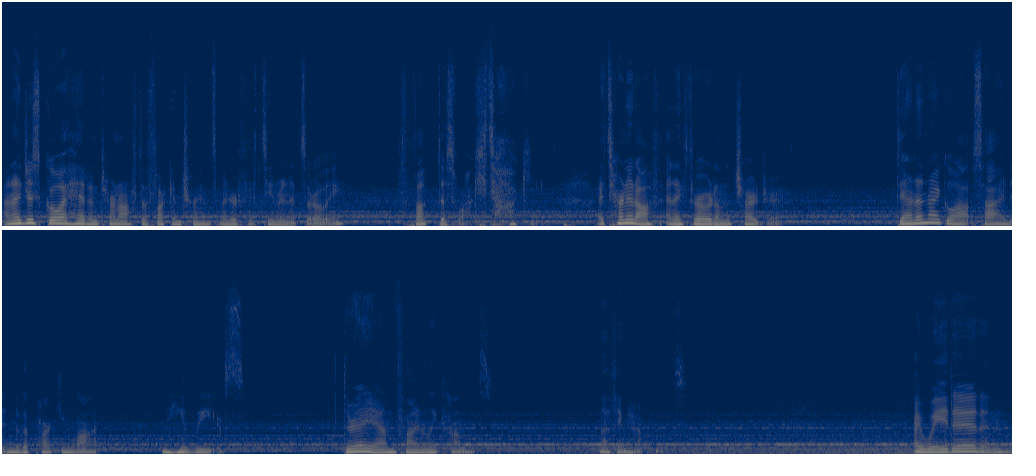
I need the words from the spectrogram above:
and I just go ahead and turn off the fucking transmitter 15 minutes early. Fuck this walkie talkie. I turn it off and I throw it on the charger. Dan and I go outside into the parking lot, and he leaves. 3 a.m. finally comes. Nothing happens. I waited and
